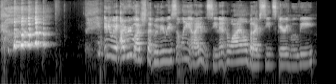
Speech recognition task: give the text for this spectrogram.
anyway, I rewatched that movie recently and I hadn't seen it in a while, but I've seen Scary Movie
